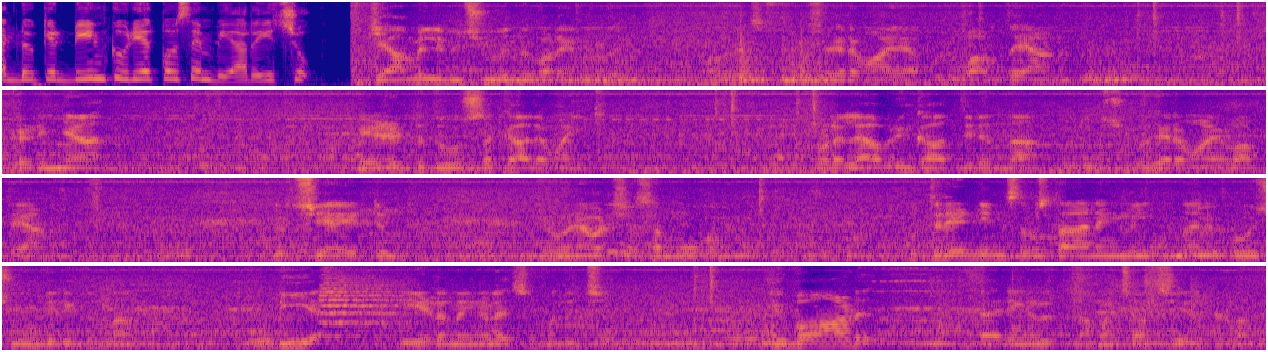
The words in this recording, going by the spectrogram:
അഡ്വക്കേറ്റ് ഡീൻ കുര്യാക്കോസ് എം അറിയിച്ചു. ജാമ്യം ലഭിച്ചു എന്ന് പറയുന്നത് വളരെ സന്തോഷകരമായ ഒരു വാർത്തയാണ്. കഴിഞ്ഞ ഏഴെട്ട് ദിവസക്കാലമായി നമ്മളെല്ലാവരും കാത്തിരുന്ന ഒരു ശുഭകരമായ വാർത്തയാണ്. തീർച്ചയായിട്ടും ന്യൂനപക്ഷ സമൂഹം ഉത്തരേന്ത്യൻ സംസ്ഥാനങ്ങളിൽ അനുഭവിച്ചുകൊണ്ടിരിക്കുന്ന പുതിയ പീഡനങ്ങളെ സംബന്ധിച്ച് ഒരുപാട് കാര്യങ്ങൾ നമ്മൾ ചർച്ച ചെയ്തിട്ടുള്ളത്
